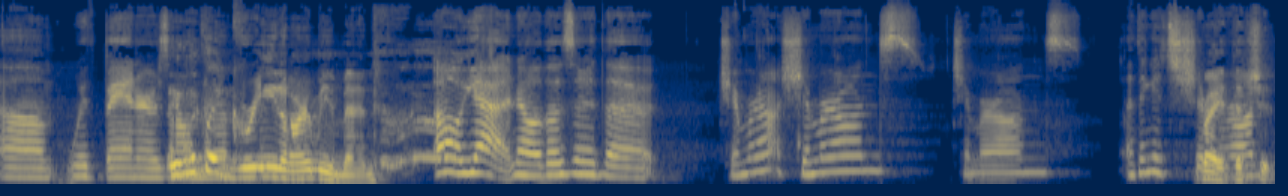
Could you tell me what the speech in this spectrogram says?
um, with banners. They on look them. like Green Army men. Oh yeah, no, those are the Chimera Shimmerons. Chimmerons. I think it's Shimmeron. right. The ch-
